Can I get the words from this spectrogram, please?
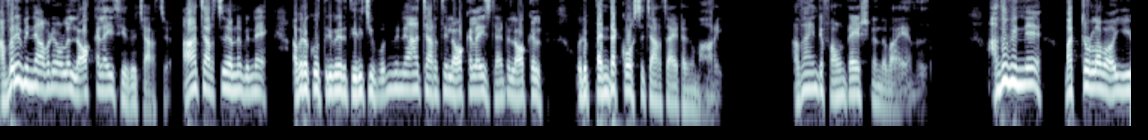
അവർ പിന്നെ അവിടെയുള്ള ലോക്കലൈസ് ചെയ്തു ചർച്ച്. ആ ചർച്ച് തന്നെ പിന്നെ അവരൊക്കെ ഒത്തിരി പേര് തിരിച്ചു പോകും പിന്നെ ആ ചർച്ച് ലോക്കലൈസ്ഡ് ആയിട്ട് ലോക്കൽ ഒരു പെൻഡക്കോസ്റ്റ് ചർച്ചായിട്ട് അങ്ങ് മാറി. അതാണ് അതതിന്റെ ഫൗണ്ടേഷൻ എന്ന് പറയുന്നത്. അത് പിന്നെ മറ്റുള്ള ഈ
